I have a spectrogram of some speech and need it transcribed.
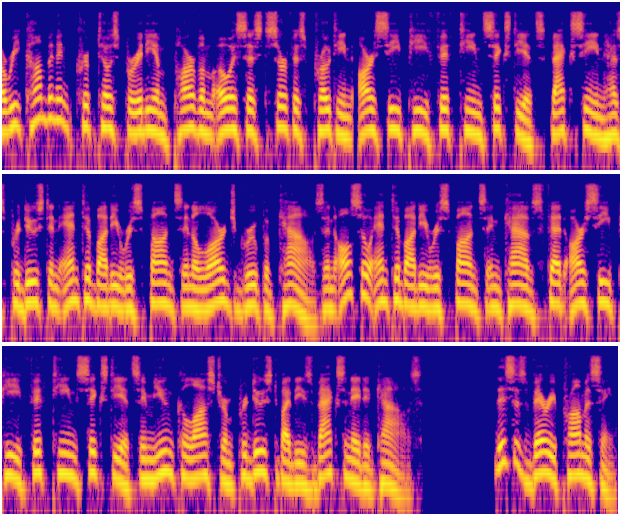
A recombinant cryptosporidium parvum oocyst surface protein RCP 1560 vaccine has produced an antibody response in a large group of cows and also antibody response in calves fed RCP 1560 immune colostrum produced by these vaccinated cows. This is very promising.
